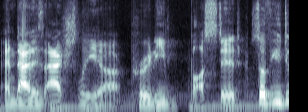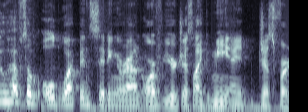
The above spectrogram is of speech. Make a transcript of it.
And that is actually uh, pretty busted. So if you do have some old weapons sitting around, or if you're just like me and just for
